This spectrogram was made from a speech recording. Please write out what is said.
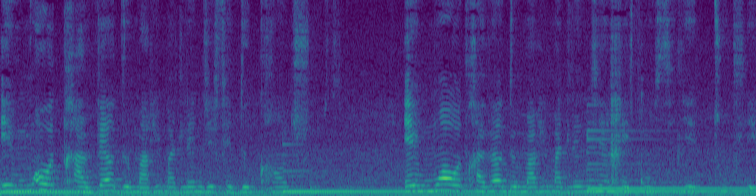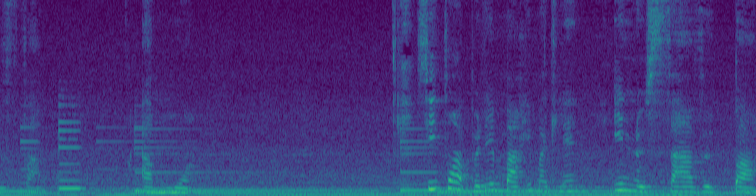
Et moi, au travers de Marie-Madeleine, j'ai fait de grandes choses. Et moi, au travers de Marie-Madeleine, j'ai réconcilié toutes les femmes S'ils t'ont appelé Marie-Madeleine, ils ne savent pas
